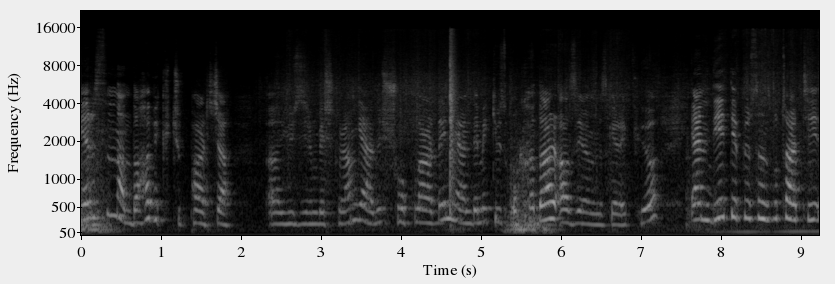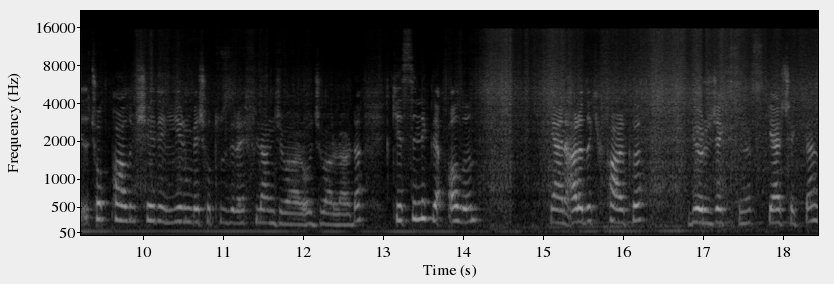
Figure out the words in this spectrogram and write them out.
yarısından daha bir küçük parça 125 e, gram geldi. Şoklardayım yani demek ki biz o kadar az yememiz gerekiyor. Yani diyet yapıyorsanız bu tartıyı çok pahalı bir şey değil. 25-30 lira falan civarı o civarlarda. Kesinlikle alın. Yani aradaki farkı göreceksiniz gerçekten.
